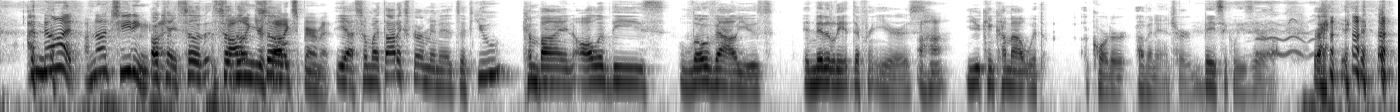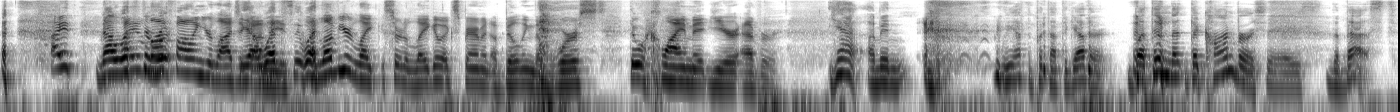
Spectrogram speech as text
I'm not. I'm not cheating. Okay, so th- so the- following your so- thought experiment. Yeah. So my thought experiment is if you combine all of these low values, admittedly at different years, Uh huh. you can come out with a quarter of an inch or basically zero, right? I now, what's I the love re- following your logic Yeah, on what's- these. I love your like sort of Lego experiment of building the worst The- climate year ever. Yeah, I mean, we have to put that together. But then the, the converse is the best.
